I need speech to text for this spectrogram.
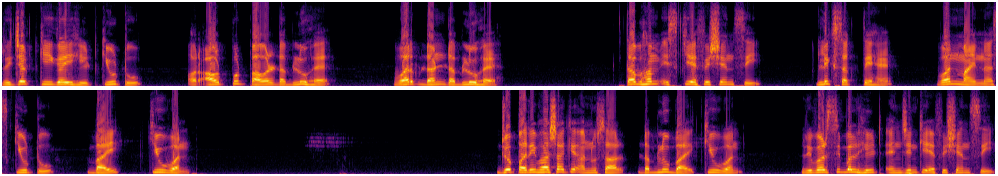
रिजेक्ट की गई हीट Q2 और आउटपुट पावर W है वर्क डन W है, तब हम इसकी एफिशिएंसी लिख सकते हैं 1 minus Q two by Q one जो परिभाषा के अनुसार W by Q one reversible heat engine की एफिशिएंसी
